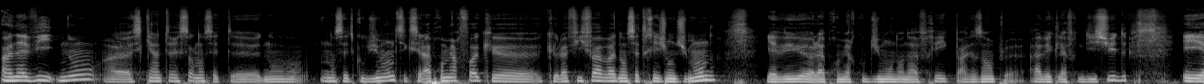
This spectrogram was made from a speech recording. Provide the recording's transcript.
un avis, non. Euh, ce qui est intéressant dans cette, euh, dans, cette Coupe du Monde, c'est que c'est la première fois que, que la FIFA va dans cette région du monde. Il y avait eu la première Coupe du Monde en Afrique, par exemple, avec l'Afrique du Sud. Et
